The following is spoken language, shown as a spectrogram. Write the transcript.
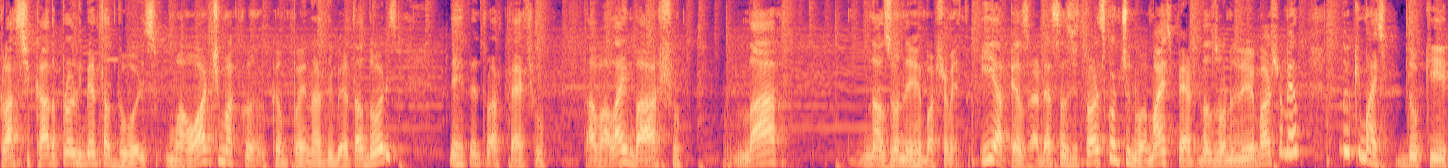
classificado para a Libertadores, uma ótima campanha na Libertadores, de repente o Atlético estava lá embaixo, lá na zona de rebaixamento. E apesar dessas vitórias, continua mais perto da zona de rebaixamento do que mais, do que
